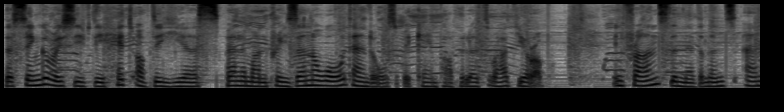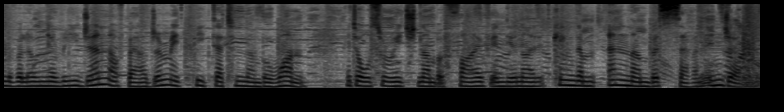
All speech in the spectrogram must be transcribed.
The single received the Hit of the Year Spellemannprisen Award and also became popular throughout Europe. In France, the Netherlands, and the Wallonia region of Belgium, it peaked at number one. It also reached number five in the United Kingdom and number seven in Germany.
